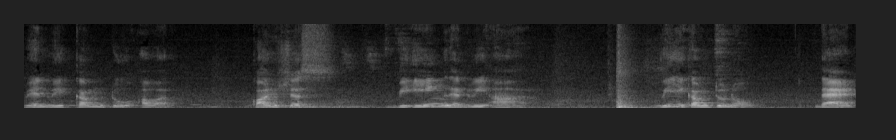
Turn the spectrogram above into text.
when we come to our conscious being that we are, we come to know that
